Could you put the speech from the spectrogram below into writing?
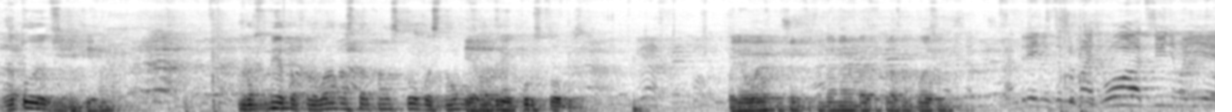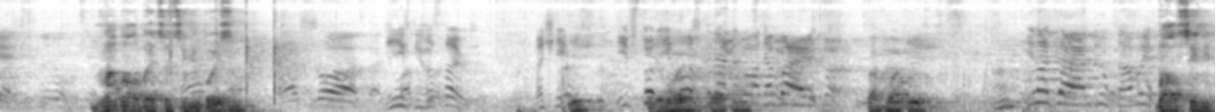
Еще Неэффективно. Рахметов Иван, Астраханская область, Наумов. Андрей, Курская область. Полевой. Включен секундомер. Бойцу с красным поясом. Андрей, не зажимайся. Вот, синему есть. Два балла бойцу с синим поясом. Хорошо. Денис, не заставить. Начни. Есть. И в сторону Полевой. ножку надо было добавить. Захват есть. И нога, Андрюх, на выход. Бал синий.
